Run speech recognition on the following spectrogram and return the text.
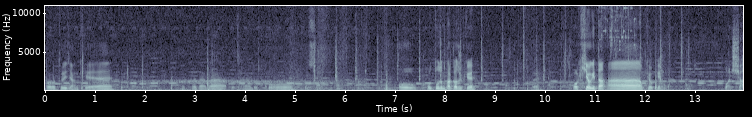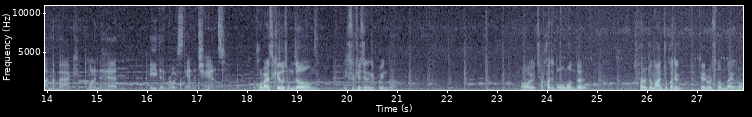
떨어뜨리지 않게 옆에다가 잘 놓고 어우 옷도 좀 닦아줄게 그래 어키 여기 있다 아 오케이 오케이 One shot in the back, one in the head. He didn't really stand a chance. 코발스키도 점점 익숙해지는 게 보인다 어 이거 차까지 너무 먼데? 차를 좀 안쪽까지 데려올 순 없나 이거?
